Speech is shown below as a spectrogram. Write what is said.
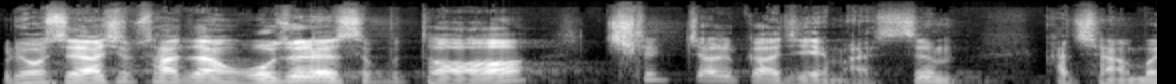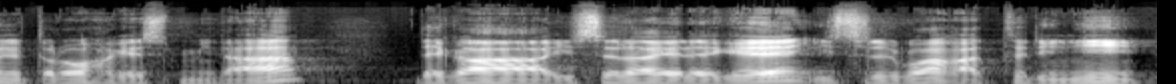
우리 호세아 14장 5절에서부터 7절까지의 말씀 같이 한번 읽도록 하겠습니다. 내가 이스라엘에게 이슬과 같으리니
